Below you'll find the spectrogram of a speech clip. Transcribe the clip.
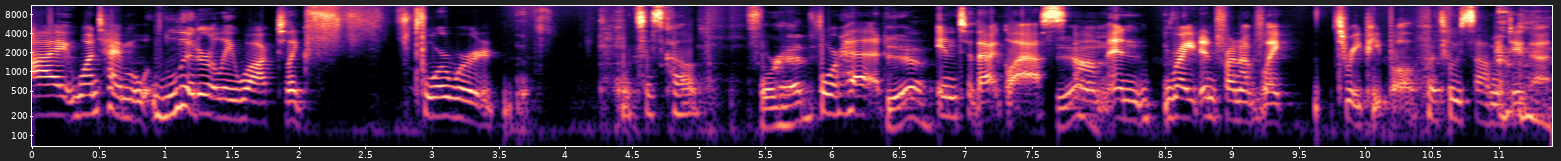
I one time literally walked like f- forward. What's this called? Forehead? forehead Yeah. into that glass Yeah. um, and right in front of like three people that's who saw me do that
